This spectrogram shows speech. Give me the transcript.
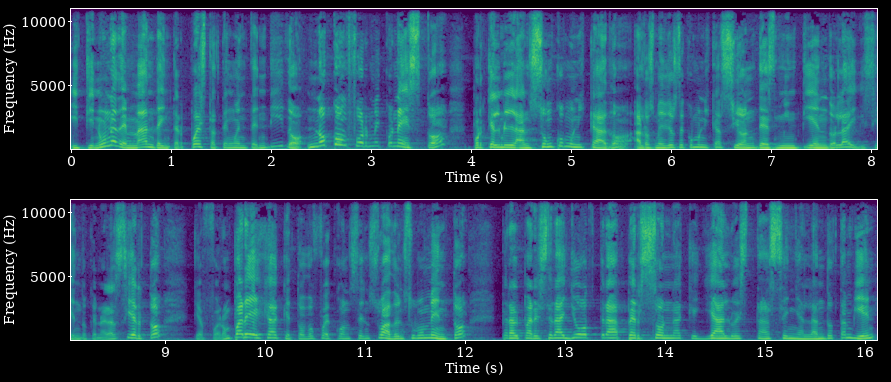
y tiene una demanda interpuesta, tengo entendido. No conforme con esto, porque él lanzó un comunicado a los medios de comunicación desmintiéndola y diciendo que no era cierto, que fueron pareja, que todo fue consensuado en su momento, pero al parecer hay otra persona que ya lo está señalando también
